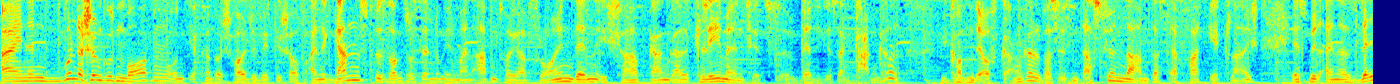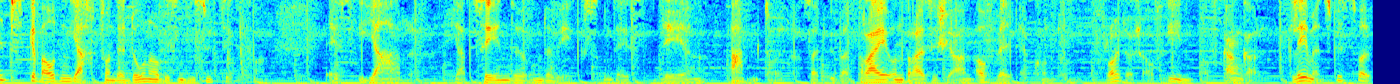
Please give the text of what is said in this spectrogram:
Einen wunderschönen guten Morgen und ihr könnt euch heute wirklich auf eine ganz besondere Sendung in mein Abenteuer freuen, denn ich habe Gangal Clemens. Jetzt äh, werde ich gesagt, Gangal? Wie kommt denn der auf Gangal? Was ist denn das für ein Name? Das erfahrt ihr gleich. Er ist mit einer selbstgebauten Yacht von der Donau bis in die Südsee gefahren. Er ist Jahre, Jahrzehnte unterwegs und er ist der Abenteurer seit über 33 Jahren auf Welterkundung. Freut euch auf ihn, auf Gangal. Clemens bis 12.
